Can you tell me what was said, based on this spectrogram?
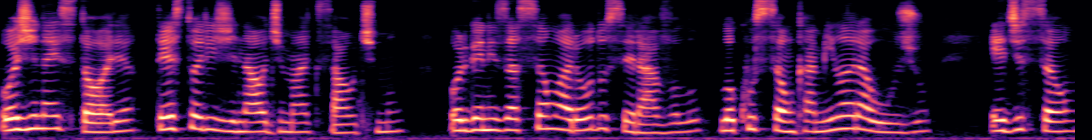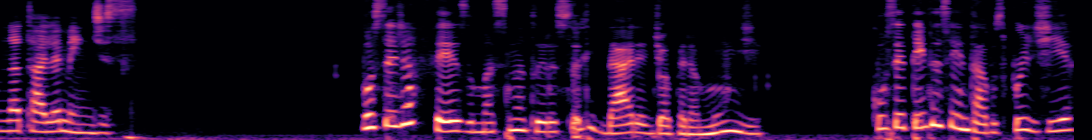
Hoje na História, texto original de Max Altman, organização Haroldo Cerávolo, locução Camila Araújo, edição Natália Mendes. Você já fez uma assinatura solidária de Opera Mundi? Com 70 centavos por dia,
